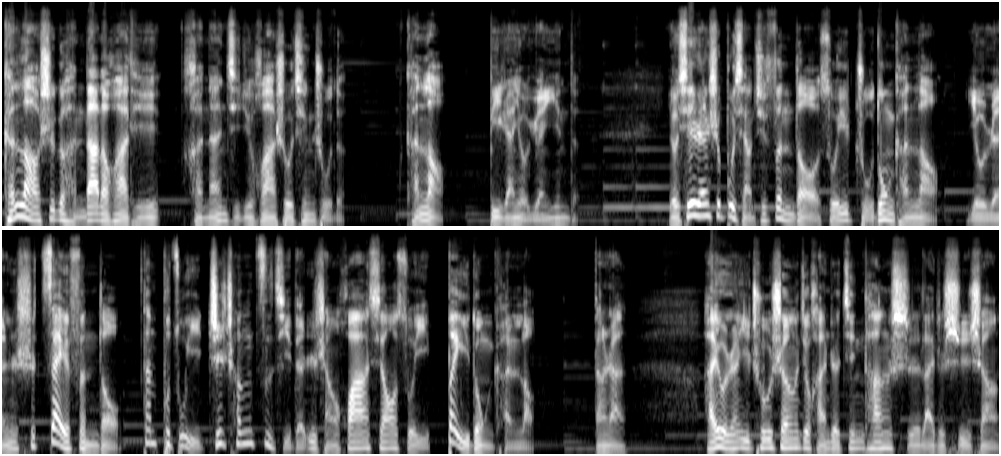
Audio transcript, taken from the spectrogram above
啃老是个很大的话题，很难几句话说清楚的。啃老必然有原因的，有些人是不想去奋斗，所以主动啃老；有人是再奋斗，但不足以支撑自己的日常花销，所以被动啃老。当然，还有人一出生就含着金汤匙来这世上，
